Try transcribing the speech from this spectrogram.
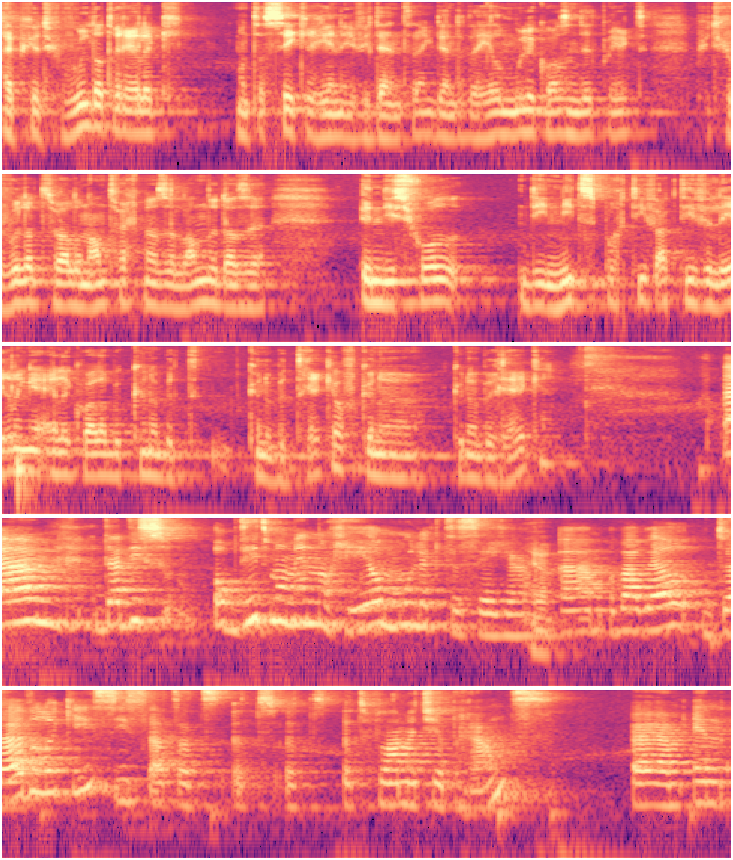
heb je het gevoel dat er eigenlijk, want dat is zeker geen evident, hè? ik denk dat het heel moeilijk was in dit project, heb je het gevoel dat zowel in Antwerpen als in landen, dat ze in die school die niet sportief actieve leerlingen eigenlijk wel hebben kunnen, kunnen betrekken of kunnen, kunnen bereiken? Um, dat is op dit moment nog heel moeilijk te zeggen. Um, wat wel duidelijk is, is dat het, het, het, het vlammetje brandt. Um, en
